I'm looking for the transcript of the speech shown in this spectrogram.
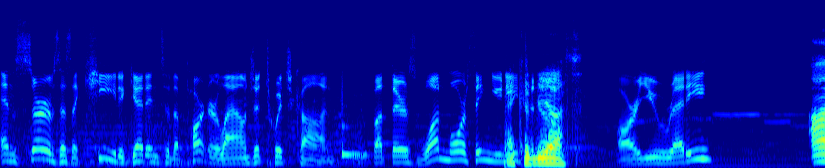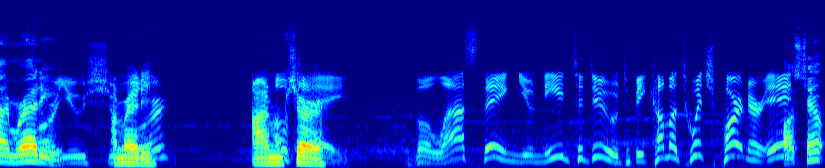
and serves as a key to get into the partner lounge at TwitchCon. But there's one more thing you That need could to be know. us. Are you ready? I'm ready. Are ready. you sure? I'm ready. I'm sure. Okay. The last thing you need to do to become a Twitch partner is Pause champ.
